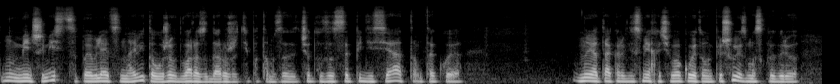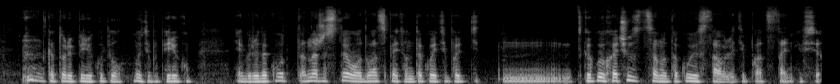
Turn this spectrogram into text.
ну, меньше месяца появляется на Авито уже в два раза дороже, типа там за что-то за 150, там такое. Ну, я так ради смеха чуваку этому пишу из Москвы, говорю, который перекупил, ну, типа, перекуп. Я говорю, так вот, она же стоила 25. Он такой, типа, какую хочу цену, такую ставлю, типа, отстань, и все.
